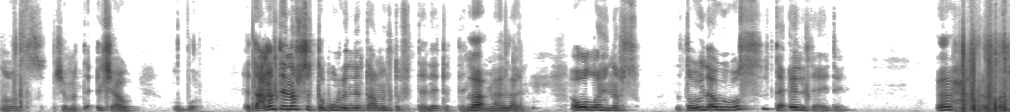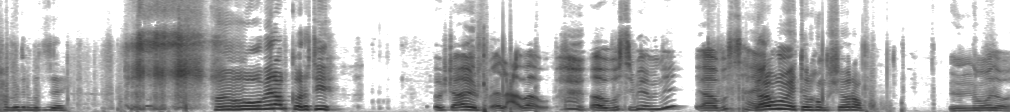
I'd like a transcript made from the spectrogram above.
خلاص عشان ما تقلش أوي. انت عملت نفس الطابور اللي انت عملته في التلاتة التانيين لا، لا. آه والله نفسه ده طويل اوي بص تقلت اهي تاني؟ ارحب ارحب يضرب إزاي؟ هو بيلعب كاراتيه. مش عارف العب أوي. آه بص بيعمل إيه؟ يا بص يا رب ما يقتلهمش يا رب. إن هو لو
